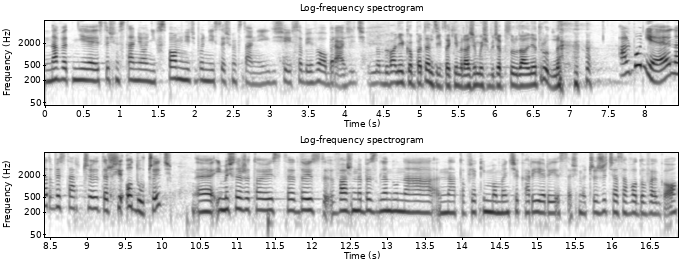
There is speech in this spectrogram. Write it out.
nawet nie jesteśmy w stanie o nich wspomnieć, bo nie jesteśmy w stanie ich dzisiaj sobie wyobrazić. Nabywanie kompetencji w takim razie musi być absurdalnie trudne. Albo nie, wystarczy też się oduczyć e, i myślę, że to jest, to jest ważne bez względu na, na to, w jakim momencie kariery jesteśmy, czy życia zawodowego.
